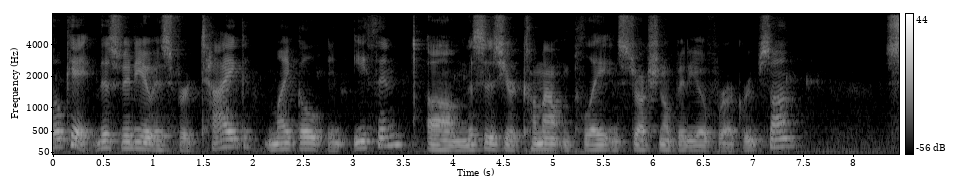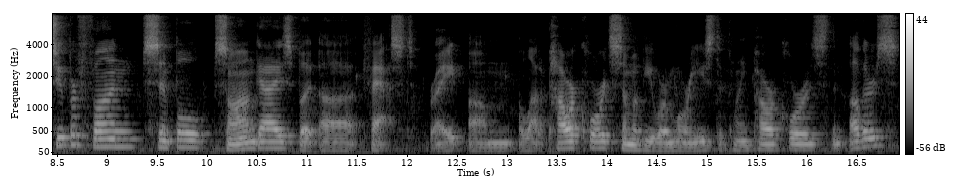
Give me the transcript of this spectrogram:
Okay, this video is for Tadgh, Michael, and Ethan. Um, this is your come out and play instructional video for our group song. Super fun, simple song, guys, but uh, fast, right? Um, a lot of power chords. Some of you are more used to playing power chords than others.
